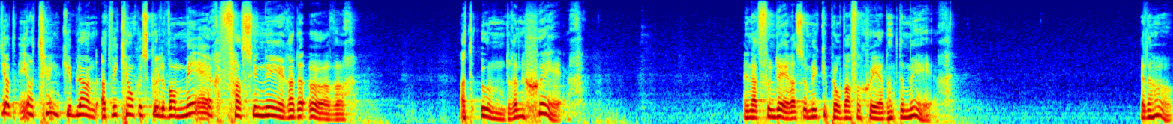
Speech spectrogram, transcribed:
Jag, jag tänker ibland att vi kanske skulle vara mer fascinerade över att undren sker än att fundera så mycket på varför sker det inte mer? Eller hur?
